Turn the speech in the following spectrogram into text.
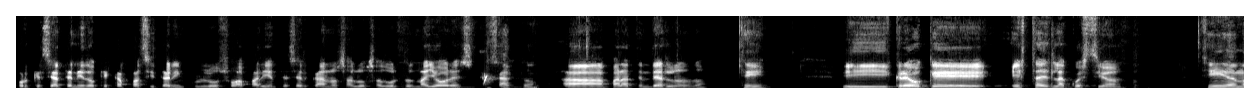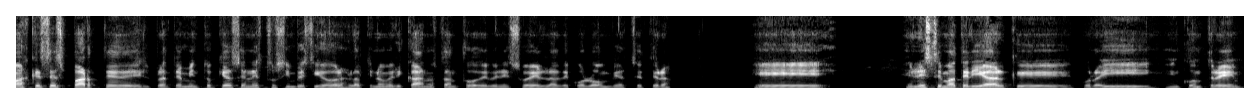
Porque se ha tenido que capacitar incluso a parientes cercanos a los adultos mayores. Exacto. para atenderlos, ¿no? Sí. Y creo que esta es la cuestión. Sí, además que ese es parte del planteamiento que hacen estos investigadores latinoamericanos, tanto de Venezuela, de Colombia, etcétera. Eh, en este material que por ahí encontré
